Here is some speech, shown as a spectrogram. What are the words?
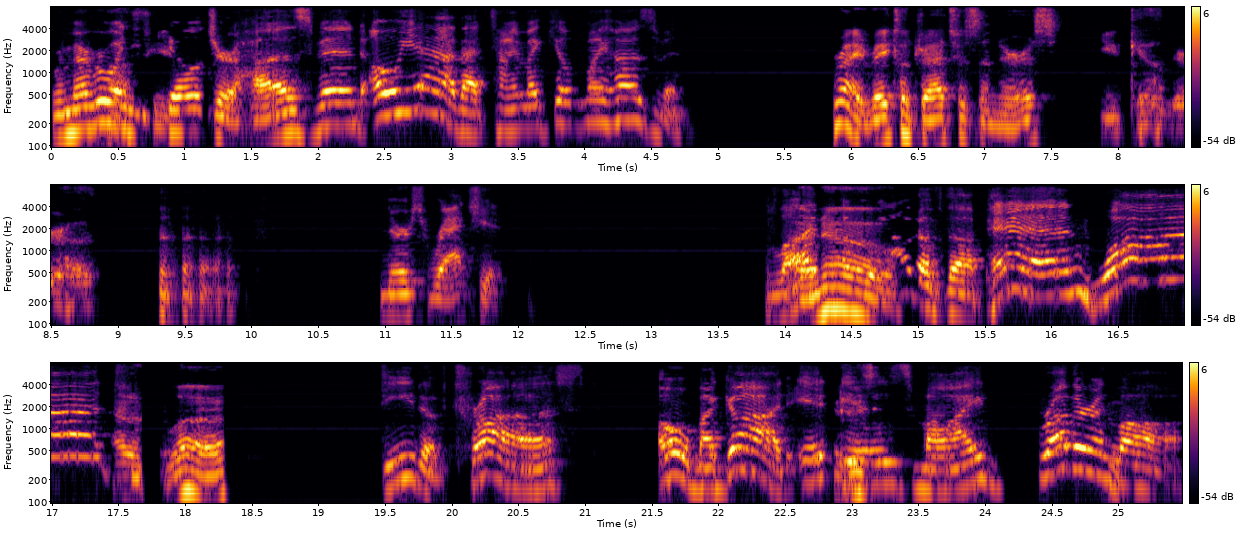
Remember when Oh, you phew. killed your husband? Oh, yeah, that time I killed my husband. Right, Rachel Dratch was the nurse. You killed her husband. Nurse Ratched. Oh Blood no! out of the pen. What? Out of blood. Deed of trust. Oh my God! It It is my brother-in-law,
